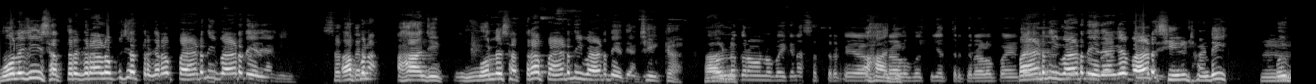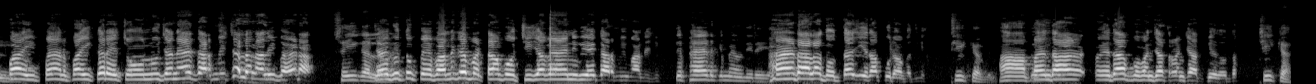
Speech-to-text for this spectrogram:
ਮੁੱਲ ਜੀ 70 ਕਰਾ ਲਓ 75 ਕਰਾ 65 ਦੀ ਬੈਠ ਦੇ ਦਿਆਂਗੇ ਜੀ। 70 ਆਪਣਾ ਹਾਂਜੀ ਮੁੱਲ 70 65 ਦੀ ਬੈਠ ਦੇ ਦਿਆਂਗੇ। ਠੀਕ ਆ। ਮੁੱਲ ਕਰਾਉਣ ਨੂੰ ਬਈ ਕਹਿੰਦਾ 70 ਕੇ ਕਰਾ। ਲਓ ਬਈ 75 ਕਰਾ ਲਓ 65 65 ਦੀ ਬੈਠ ਦੇ ਦਿਆਂਗੇ ਬੈਠ ਸੀਲ ਠੰਡੀ। ਹੂੰ, ਕੋਈ ਭਾਈ ਭੈਣ ਭਾਈ ਘਰੇ ਚੋਣ ਨੂੰ ਜਾਣੇ ਗਰਮੀ ਝੱਲਣ ਵਾਲੀ ਬੈਠ ਆ। ਸਹੀ ਗੱਲ ਜੇ ਆ ਕੋਈ ਧੁੱਪੇ ਬੰਨ ਕੇ ਵੱਟਾਂ ਪੋਚੀ ਜਾਵੇ ਐ ਨਹੀਂ ਵੀ ਇਹ ਗਰਮੀ ਮੰਨ ਜੀ ਤੇ ਫੈਟ ਕਿਵੇਂ ਆਉਂਦੀ ਰਹੀ? ਫੈਂਟ ਵਾਲਾ ਦੁੱਧ ਆ ਜੀ ਇਹਦਾ ਪੂਰਾ ਵਧੀਆ। ਠੀਕ ਆ ਬਈ। ਹਾਂ ਪੈਂਦਾ ਇਹਦਾ 52 53 ਰੁਪਏ ਦੁੱਧ। ਠੀਕ ਆ।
